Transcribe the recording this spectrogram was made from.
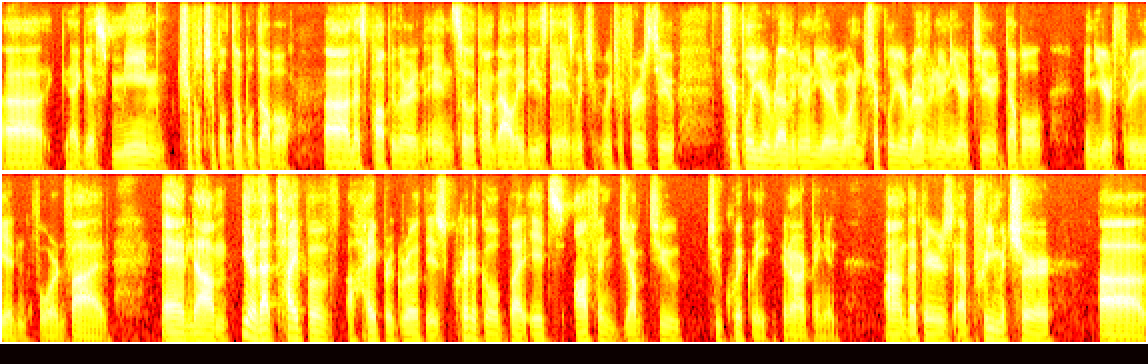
uh, I guess, meme, triple, triple, double, double, uh, that's popular in, in Silicon Valley these days, which, which refers to triple your revenue in year one, triple your revenue in year two, double in year three and four and five. And um, you know that type of hyper growth is critical, but it's often jumped to too quickly, in our opinion. Um, that there's a premature uh,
